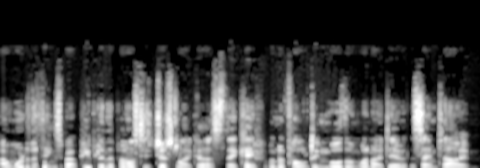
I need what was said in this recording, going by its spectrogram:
and one of the things about people in the past is just like us, they're capable of holding more than one idea at the same time.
